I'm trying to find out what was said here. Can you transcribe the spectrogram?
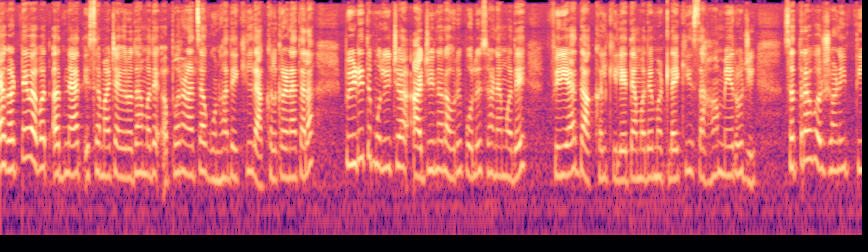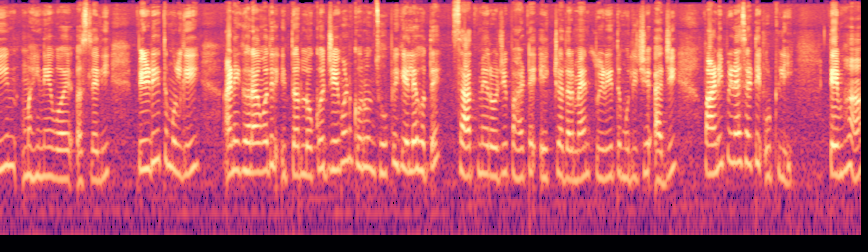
या घटनेबाबत अज्ञात इसमाच्या विरोधामध्ये अपहरणाचा गुन्हा देखील दाखल करण्यात आला. पीडित मुलीच्या आजीनं रावरी पोलीस ठाण्यामध्ये फिर्याद दाखल केली. आहे त्यामध्ये म्हटलंय की सहा मे रोजी सतरा वर्ष आणि तीन महिने वय असलेली पीडित मुलगी आणि घरामधील इतर लोक जेवण करून झोपी गेले होते. सात मे रोजी पहाटे एकच्या दरम्यान पीडित मुलीची आजी पाणी पिण्यासाठी उठली. तेव्हा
